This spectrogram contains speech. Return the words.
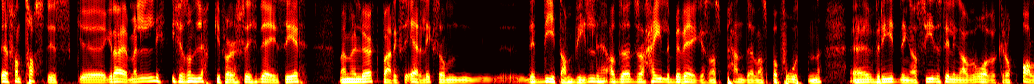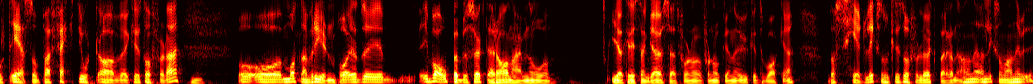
Det er fantastisk uh, greie, men litt, ikke sånn lucky punch, det er ikke det jeg sier. Men med Løkberg så er det liksom Det er dit han vil. Altså, hele bevegelsen hans, pendelen hans på foten, eh, vridninga, sidestillinga av overkropp, alt er så perfekt gjort av Kristoffer der. Og, og måten han vrir den på Jeg, jeg var oppe og besøkte Ranheim nå i Christian Gauseth for, for noen uker tilbake. Og Da ser du liksom Kristoffer Løkberg. Han, han, liksom, han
